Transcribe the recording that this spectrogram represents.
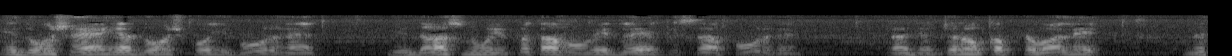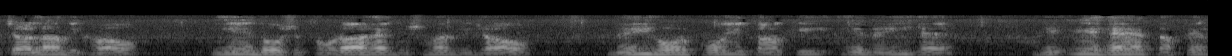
ਇਹ ਦੋਸ਼ ਹੈ ਜਾਂ ਦੋਸ਼ ਕੋਈ ਹੋਰ ਹੈ ਜੇ ਦਾਸ ਨੂੰ ਇਹ ਪਤਾ ਹੋਵੇ ਦੇ ਕਿੱਸਾ ਹੋਰ ਹੈ ਰਾਜਾ ਚਲੋ ਕਪਟ ਵਾਲੇ ਨਚਾਲਾਂ ਦਿਖਾਓ ਇਹ ਦੋਸ਼ ਥੋੜਾ ਹੈ ਦੁਸ਼ਮਣ ਰਿਝਾਓ ਨਹੀਂ ਹੋਰ ਕੋਈ ਤਾਂ ਕਿ ਇਹ ਨਹੀਂ ਹੈ ਜੇ ਇਹ ਹੈ ਤਾਂ ਫਿਰ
